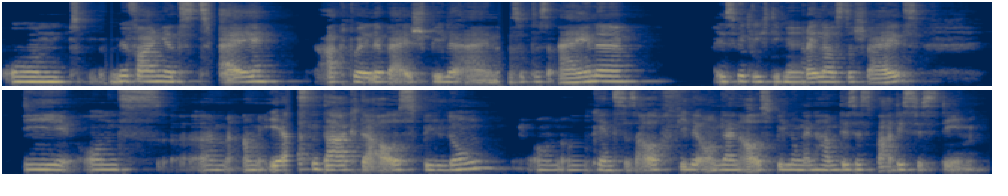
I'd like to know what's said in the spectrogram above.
Und mir fallen jetzt zwei aktuelle Beispiele ein. Also das eine ist wirklich die Mirella aus der Schweiz, die uns ähm, am ersten Tag der Ausbildung und, und du kennst das auch, viele Online-Ausbildungen haben dieses Buddy-System.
